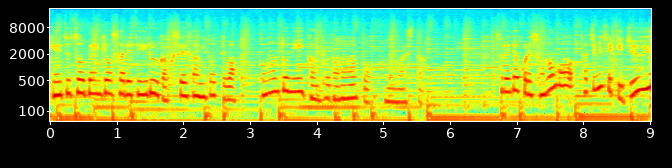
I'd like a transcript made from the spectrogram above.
芸術を勉強されている学生さんにとっては本当にいい環境だなと思いました。それでこれその後立ち見席10ユ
